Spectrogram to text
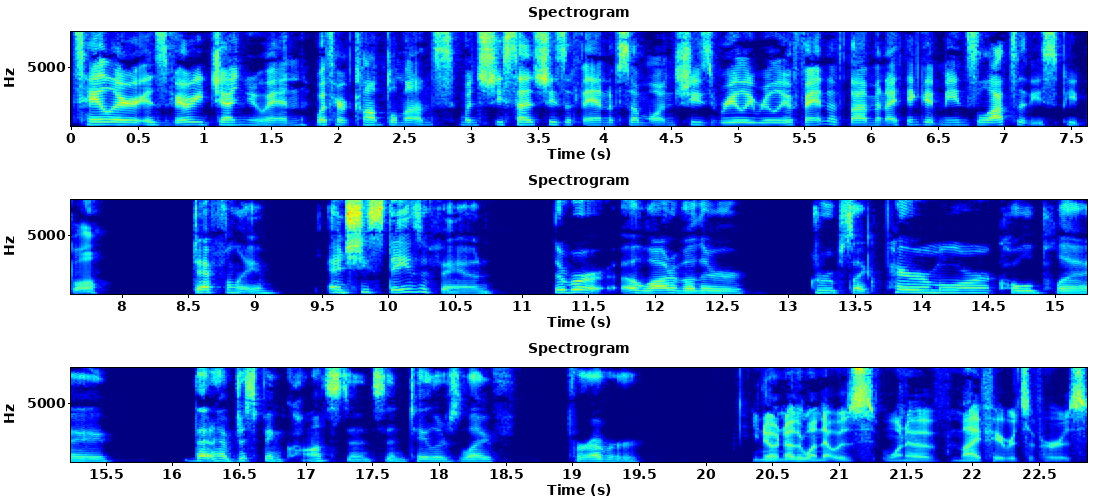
Taylor is very genuine with her compliments. When she says she's a fan of someone, she's really, really a fan of them. And I think it means a lot to these people. Definitely. And she stays a fan. There were a lot of other groups like Paramore, Coldplay, that have just been constants in Taylor's life forever. You know, another one that was one of my favorites of hers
